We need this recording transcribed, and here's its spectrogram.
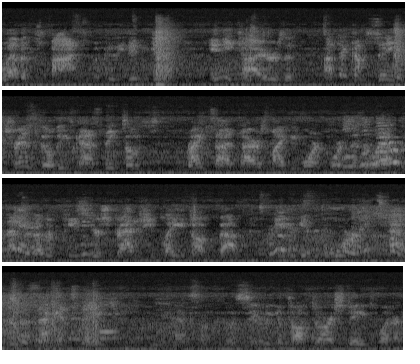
11 spots because he didn't get any tires. And I think I'm seeing a trend, Phil. These guys think those right side tires might be more important than the left, and that's another piece of your strategy play you talked about. You get four after the second stage? Let's see if we can talk to our stage winner.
